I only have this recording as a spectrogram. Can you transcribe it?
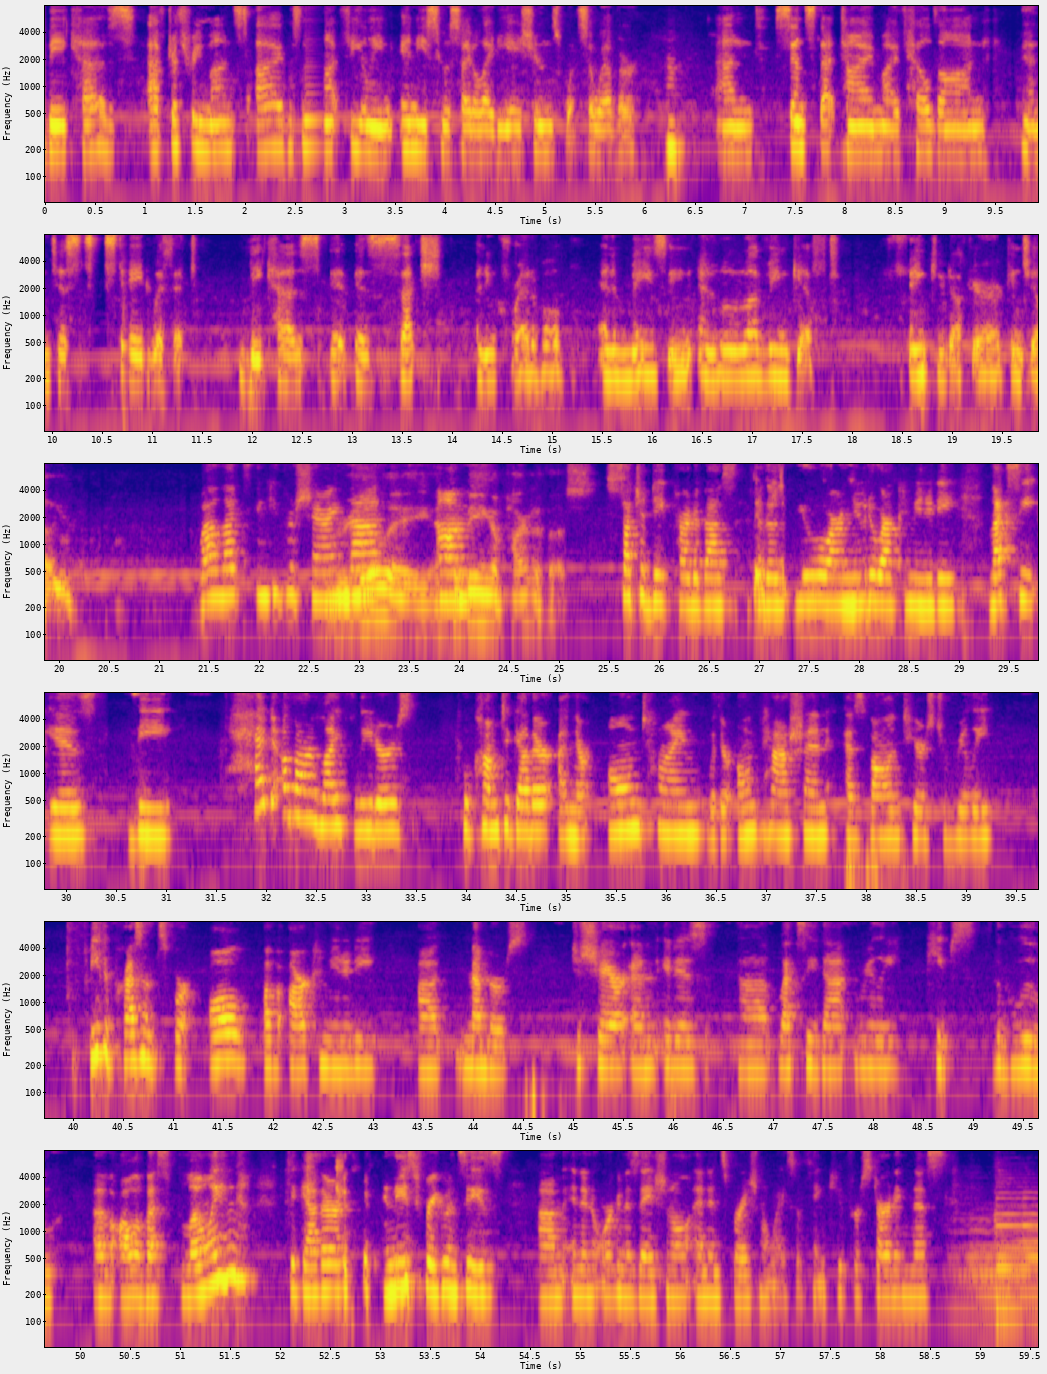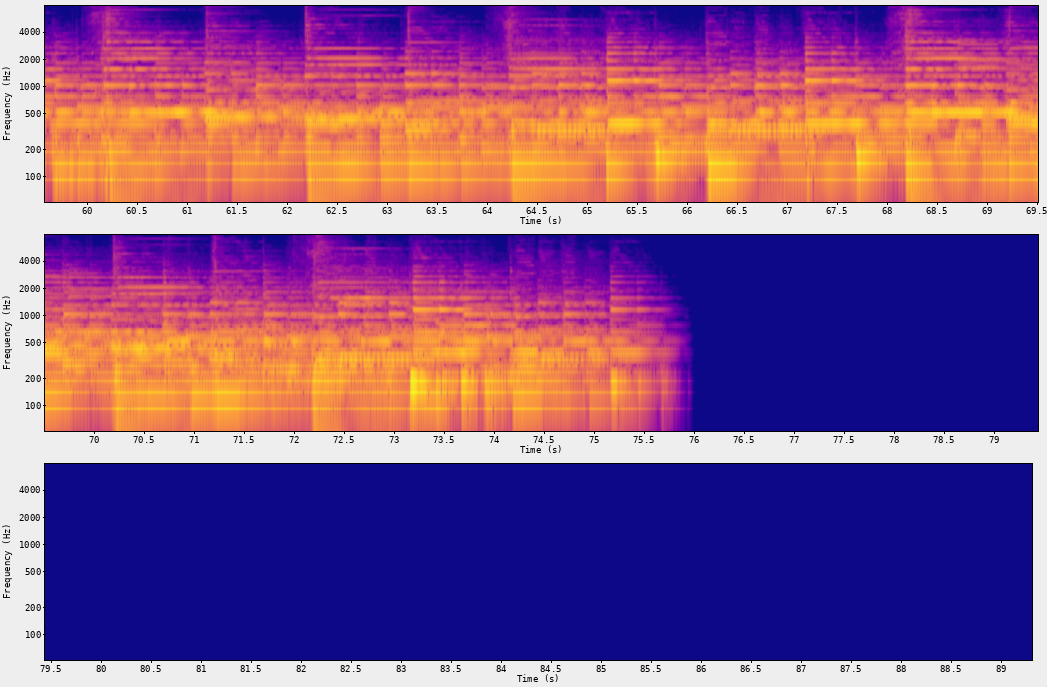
because after three months, I was not feeling any suicidal ideations whatsoever. Mm. And since that time, I've held on and just stayed with it because it is such an incredible and amazing and loving gift. Thank you, Dr. Eric and Jillian. Wow, Lex, thank you for sharing that. Really, and for Um, being a part of us. Such a deep part of us. For Thank those of you who are new to our community, Lexi is the head of our life leaders who come together in their own time with their own passion as volunteers to really be the presence for all of our community uh, members to share. And it is uh, Lexi that really keeps the glue of all of us flowing together in these frequencies um, in an organizational and inspirational way. So thank you for starting this.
